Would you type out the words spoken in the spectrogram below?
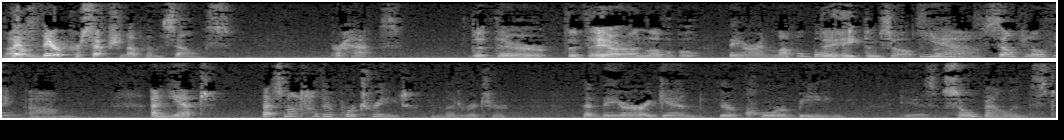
That's their perception of themselves, perhaps. that they're that they are unlovable. They are unlovable. They hate themselves. Yeah, perhaps. self-loathing, um, and yet that's not how they're portrayed in literature. That they are again their core being is so balanced.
